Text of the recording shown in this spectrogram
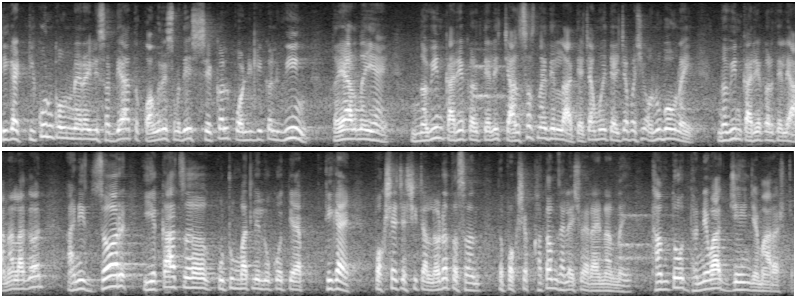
ठीक आहे टिकून काऊन नाही राहिली सध्या? तर काँग्रेसमध्ये सेकल पॉलिटिकल विंग तयार नाही आहे. नवीन कार्यकर्त्याला चान्सच नाही दिला. त्याच्यामुळे त्याच्यापाशी अनुभव नाही. नवीन कार्यकर्त्याला आणा लागल. आणि जर एकाच कुटुंबातले लोक त्या ठीक आहे पक्षाच्या शीटा लढत असन तर पक्ष खतम झाल्याशिवाय राहणार नाही. थांबतो. धन्यवाद. जय हिंद जय महाराष्ट्र.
